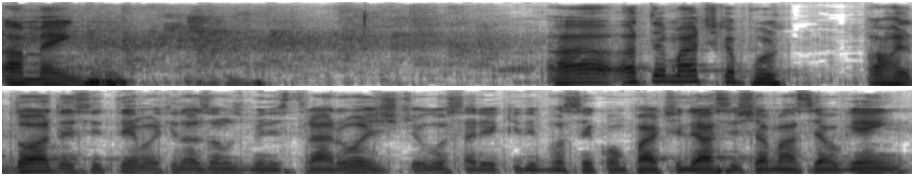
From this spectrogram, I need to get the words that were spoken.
Amém. A, a temática por, ao redor desse tema que nós vamos ministrar hoje, que eu gostaria que você compartilhasse e chamasse alguém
